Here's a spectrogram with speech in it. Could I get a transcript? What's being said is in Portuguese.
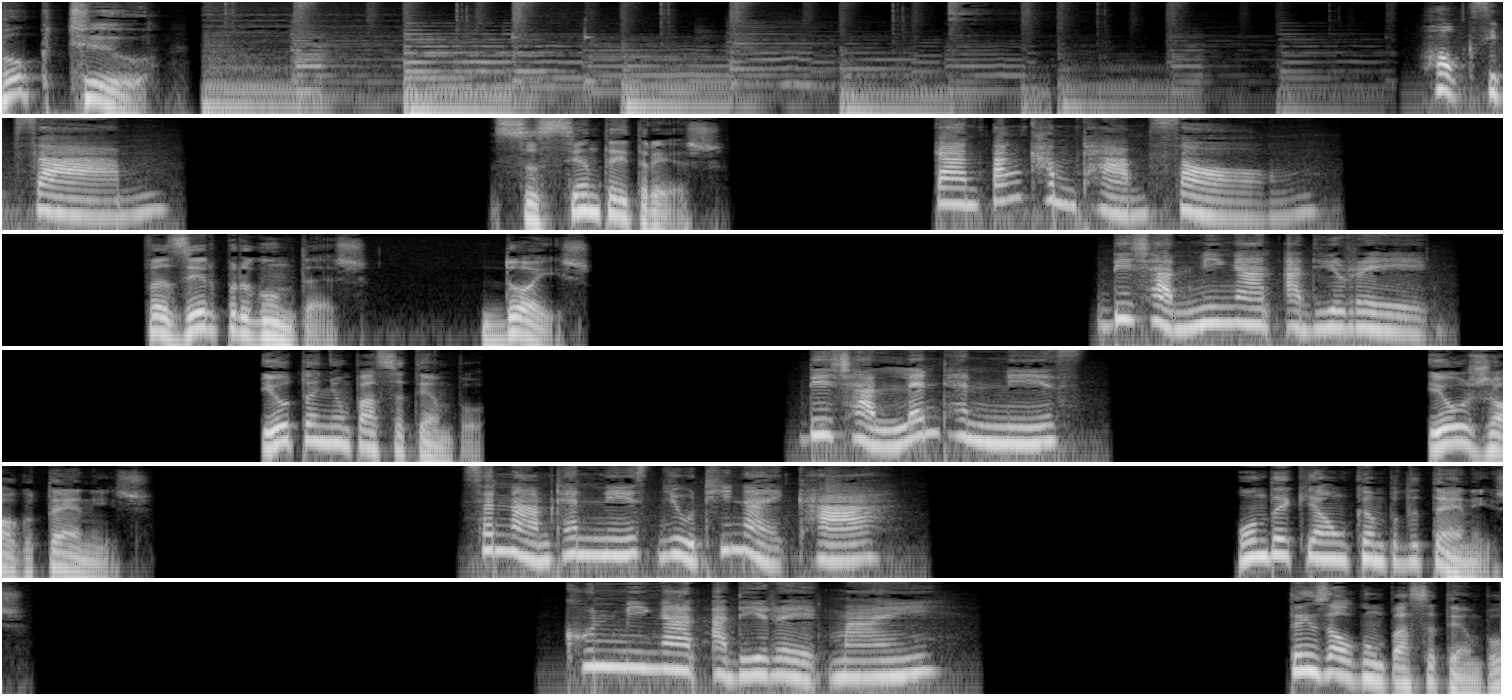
บุ๊กทู หกสิบสาม 63. การตั้งคำถามสอง Fazer perguntas. 2. ดิฉันมีงานอดิเรก Eu tenho um passatempo. ดิฉันเล่นเทนนิส Eu jogo tênis. สนามเทนนิสอยู่ที่ไหนคะ Onde é que há um campo de tênis? คุณมีงานอดิเรกไหม Tens algum passatempo?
